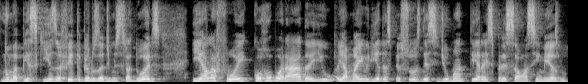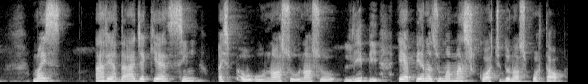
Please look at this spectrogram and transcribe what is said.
numa pesquisa feita pelos administradores e ela foi corroborada e, o, e, a maioria das pessoas decidiu manter a expressão assim mesmo. Mas a verdade é que é sim o nosso o nosso LIP é apenas uma mascote do nosso portal.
